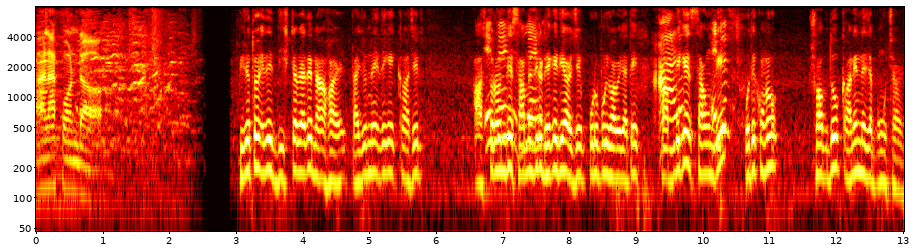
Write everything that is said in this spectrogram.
অ্যানাকোন্ডা ভিডিও তো এদের ডিস্টার্ব যাতে না হয় তাই জন্য এদেরকে কাঁচের আস্তরণ দিয়ে সামনে দিকে ঢেকে দেওয়া হয়েছে পুরোপুরিভাবে যাতে পাবলিকের সাউন্ডে ওদের কোনো শব্দ কানে না যা পৌঁছায়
